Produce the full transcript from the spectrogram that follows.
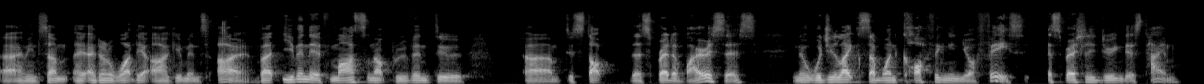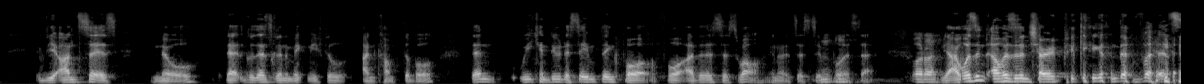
Uh, I mean, some I, I, don't know what their arguments are, but even if masks are not proven to um, to stop the spread of viruses, you know, would you like someone coughing in your face, especially during this time? If the answer is no, that that's going to make me feel uncomfortable then we can do the same thing for for others as well. You know, it's as simple mm-hmm. as that. Hold on. Yeah, I wasn't I wasn't cherry picking on the first.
